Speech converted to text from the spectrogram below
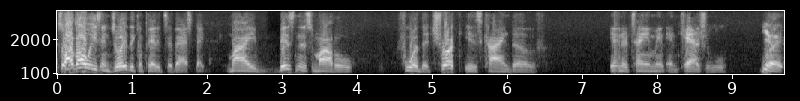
so I've always enjoyed the competitive aspect. My business model for the truck is kind of entertainment and casual. Yeah. But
